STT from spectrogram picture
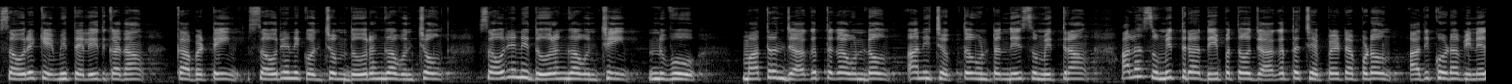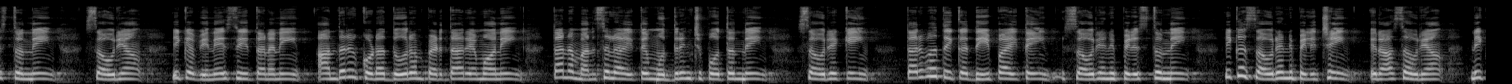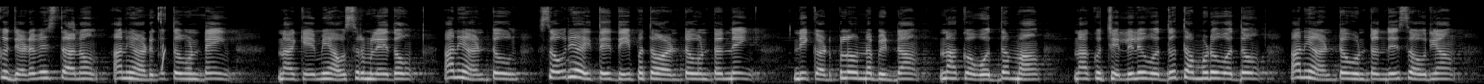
సౌర్యకేమీ తెలియదు కదా. కాబట్టి సౌర్యని కొంచెం దూరంగా ఉంచు. శౌర్యని దూరంగా ఉంచి నువ్వు మాత్రం జాగ్రత్తగా ఉండు అని చెప్తూ ఉంటుంది సుమిత్ర. అలా సుమిత్ర దీపతో జాగ్రత్త చెప్పేటప్పుడు అది కూడా వినేస్తుంది శౌర్య. ఇక వినేసి తనని అందరూ కూడా దూరం పెడతారేమో అని తన మనసులో అయితే ముద్రించిపోతుంది శౌర్యకి. తర్వాత ఇక దీప అయితే శౌర్యని పిలుస్తుంది. ఇక శౌర్యని పిలిచి రా శౌర్య నీకు జడ వేస్తాను అని అడుగుతూ ఉంటే నాకేమీ అవసరం లేదు అని అంటూ శౌర్య అయితే దీపతో అంటూ ఉంటుంది. నీ కడుపులో ఉన్న బిడ్డ నాకు వద్దమ్మా నాకు చెల్లెలు వద్దు తమ్ముడు వద్దు అని అంటూ ఉంటుంది శౌర్య.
